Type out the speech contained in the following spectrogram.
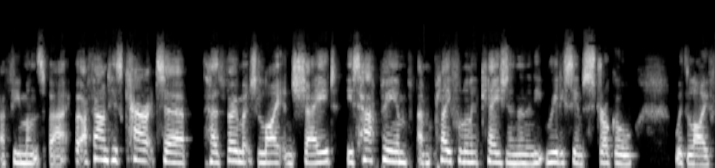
a few months back. But I found his character has very much light and shade. He's happy and, and playful on occasion, and then you really see him struggle with life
